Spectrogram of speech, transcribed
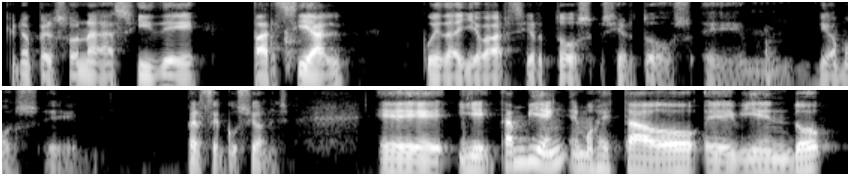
que una persona así de parcial pueda llevar ciertos, ciertos eh, digamos, persecuciones. Eh, y también hemos estado eh, viendo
